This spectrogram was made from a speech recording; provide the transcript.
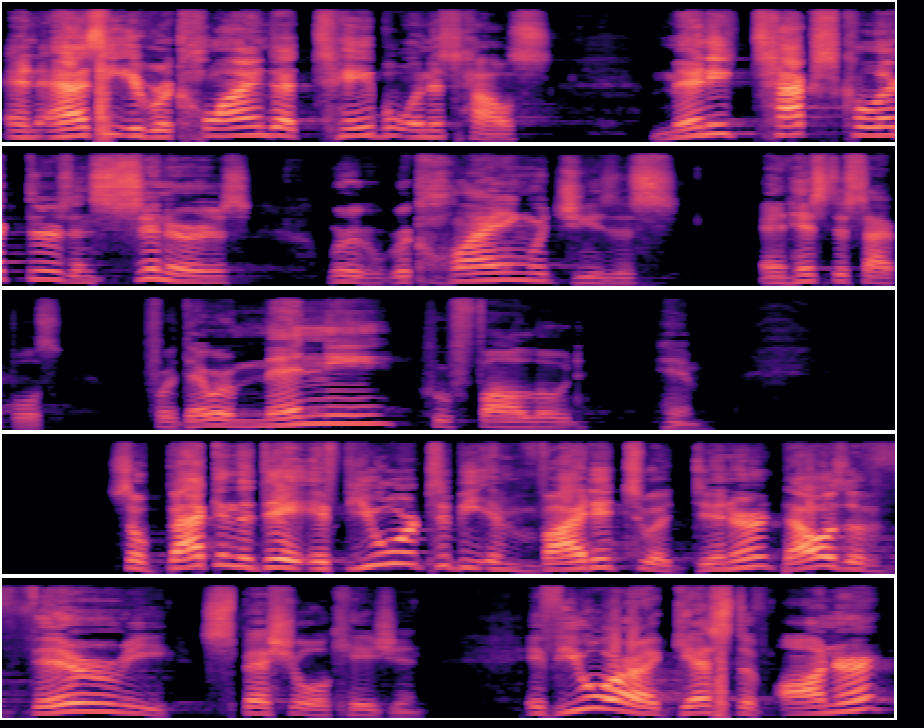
And as he reclined at table in his house, many tax collectors and sinners were reclining with Jesus and his disciples, for there were many who followed him. So, back in the day, if you were to be invited to a dinner, that was a very special occasion. If you are a guest of honor,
